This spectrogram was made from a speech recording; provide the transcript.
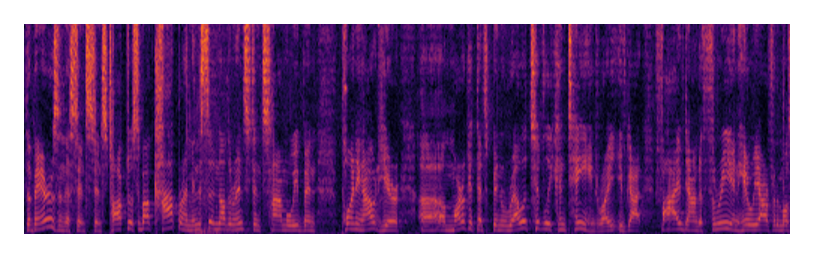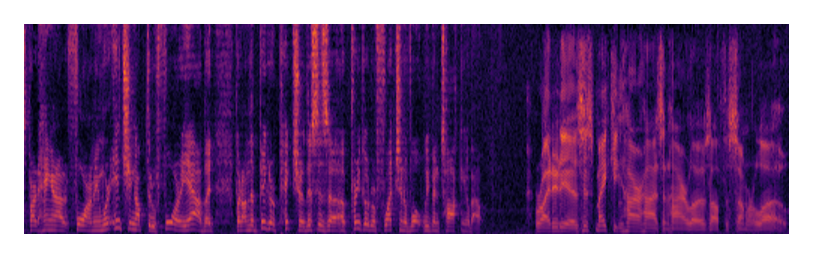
the bears in this instance. Talk to us about copper. I mean, this is another instance, Tom, where we've been pointing out here uh, a market that's been relatively contained, right? You've got five down to three, and here we are for the most part hanging out at four. I mean, we're inching up through four, yeah, but but on the bigger picture, this is a, a pretty good reflection of what we've been talking about. Right, it is. It's making higher highs and higher lows off the summer low.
